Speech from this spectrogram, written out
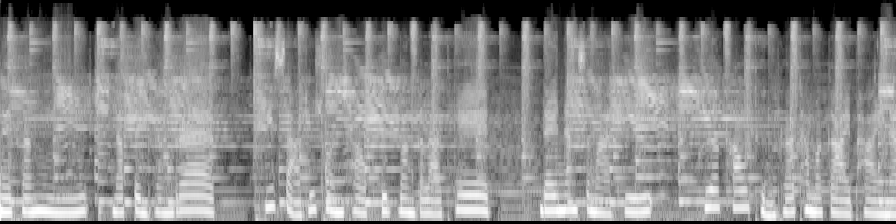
ในครั้งนี้นับเป็นครั้งแรกที่สาธุชนชาวพุทธบังกลาเทศ ได้นั่งสมาธิเพื่อเข้าถึงพระธรรมกายภายใน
